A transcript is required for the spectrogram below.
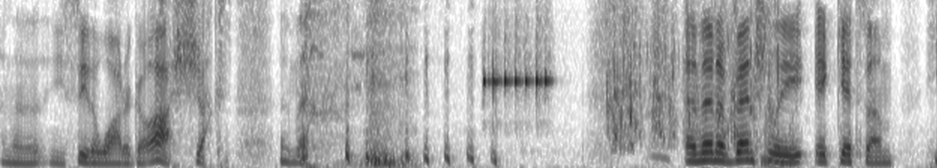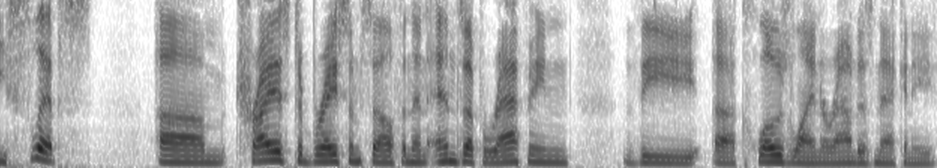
and then you see the water go, "Ah, shucks." And then And then eventually it gets him. He slips um, tries to brace himself and then ends up wrapping the uh, clothesline around his neck and he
